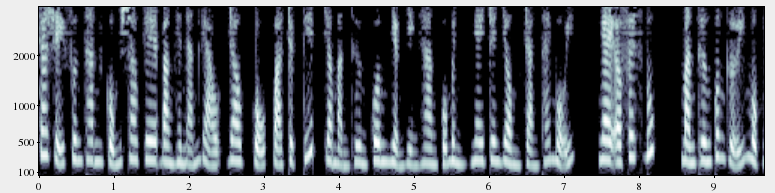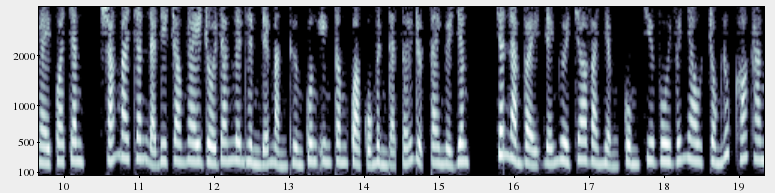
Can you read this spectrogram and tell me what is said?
ca sĩ Phương Thanh cũng sao kê bằng hình ảnh gạo, rau, củ quả trực tiếp cho Mạnh thường quân nhận diện hàng của mình ngay trên dòng trạng thái mỗi. Ngay ở Facebook, Mạnh thường quân gửi một ngày qua chanh, sáng mai chanh đã đi trao ngay rồi đăng lên hình để Mạnh thường quân yên tâm quà của mình đã tới được tay người dân. Chanh làm vậy để người cho và nhận cùng chia vui với nhau trong lúc khó khăn.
